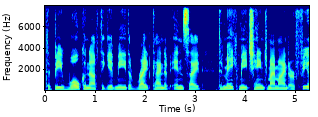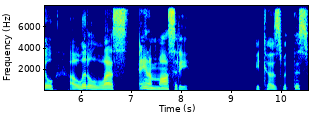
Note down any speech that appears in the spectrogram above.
to be woke enough to give me the right kind of insight to make me change my mind or feel a little less animosity because with this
